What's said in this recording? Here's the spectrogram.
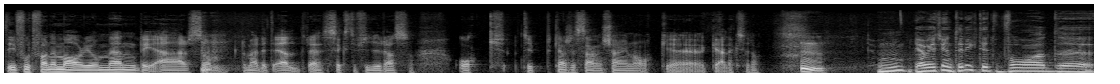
det är fortfarande Mario, men det är som de här lite äldre 64 så, och typ kanske Sunshine och eh, Galaxy då. Mm. Mm, jag vet ju inte riktigt vad... eh,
